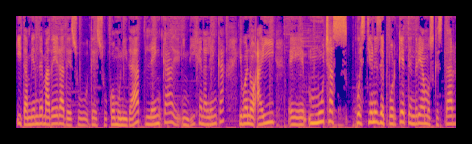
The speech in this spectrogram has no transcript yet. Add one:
y también de madera de su, de su comunidad lenca, indígena lenca, y bueno, ahí eh, muchas cuestiones de por qué tendríamos que estar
